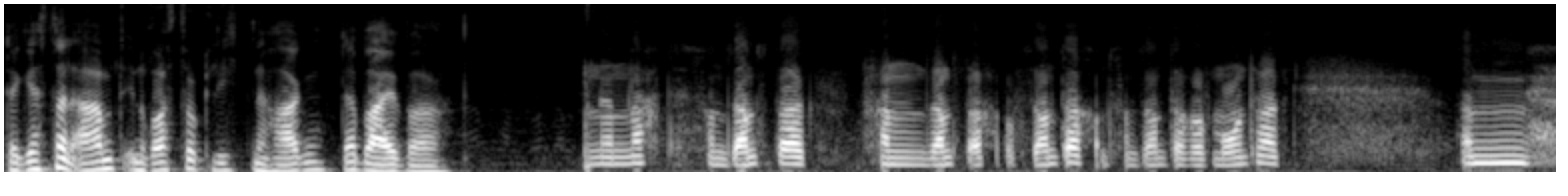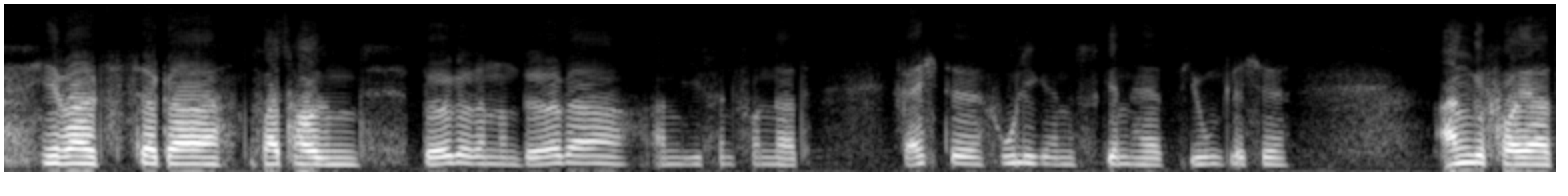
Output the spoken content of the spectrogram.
der gestern Abend in Rostock-Lichtenhagen dabei war. In der Nacht von Samstag, von Samstag auf Sonntag und von Sonntag auf Montag haben jeweils ca. 2000 Bürgerinnen und Bürger, an die 500 Rechte, Hooligans, Skinheads, Jugendliche angefeuert,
